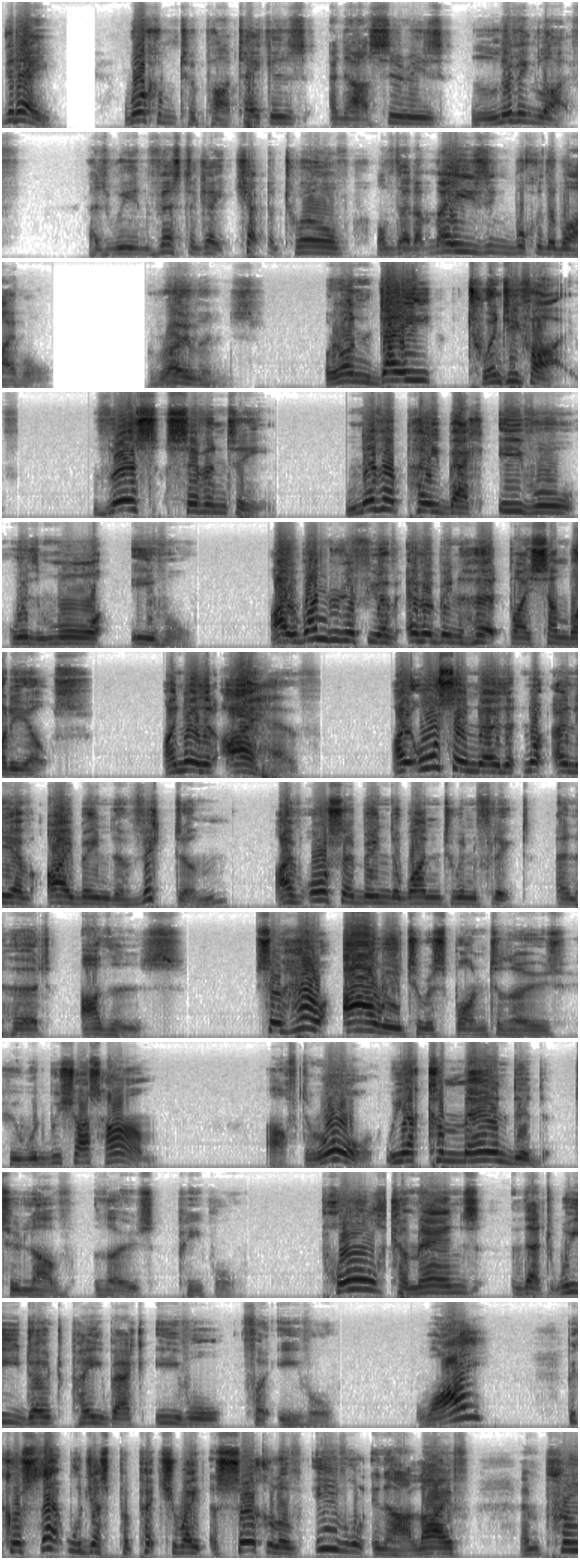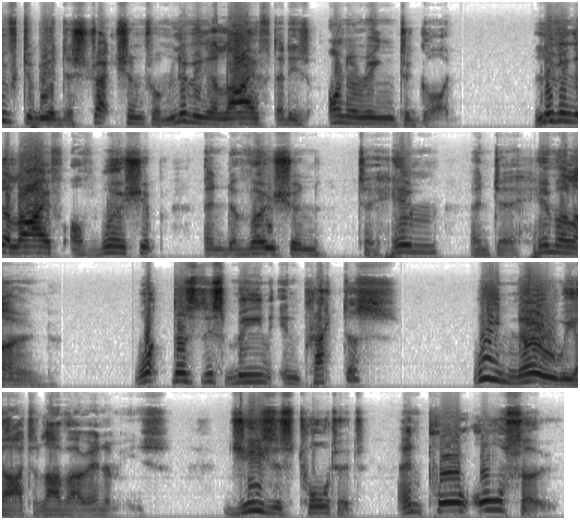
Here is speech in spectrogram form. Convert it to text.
G'day. Welcome to Partakers and our series Living Life as we investigate chapter 12 of that amazing book of the Bible, Romans. We're on day 25. Verse 17. Never pay back evil with more evil. I wonder if you have ever been hurt by somebody else. I know that I have. I also know that not only have I been the victim, I've also been the one to inflict and hurt others. So how are we to respond to those who would wish us harm? After all, we are commanded to love those people. Paul commands that we don't pay back evil for evil. Why? Because that will just perpetuate a circle of evil in our life and prove to be a distraction from living a life that is honoring to God, living a life of worship and devotion to Him and to Him alone. What does this mean in practice? We know we are to love our enemies. Jesus taught it, and Paul also.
